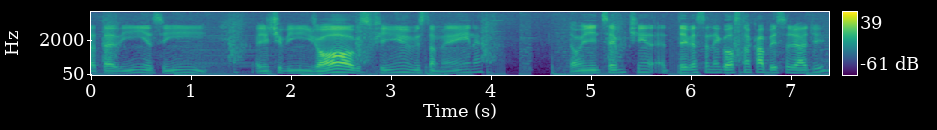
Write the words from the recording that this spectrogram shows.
a telinha, assim. A gente via em jogos, filmes também, né? Então a gente sempre tinha, teve esse negócio na cabeça já de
